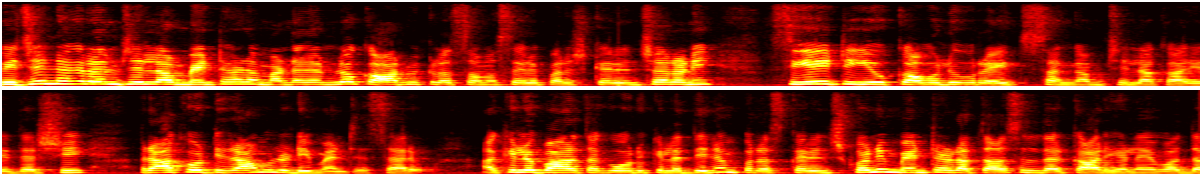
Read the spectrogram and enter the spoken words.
విజయనగరం జిల్లా మెంటాడ మండలంలో కార్మికుల సమస్యలు పరిష్కరించాలని సిఐటియు కవులు రైతు సంఘం జిల్లా కార్యదర్శి రాకోటి రాములు డిమాండ్ చేశారు. అఖిల భారత కోరికల దినం పురస్కరించుకొని మెంటాడ తహసీల్దార్ కార్యాలయం వద్ద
